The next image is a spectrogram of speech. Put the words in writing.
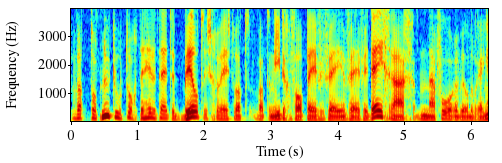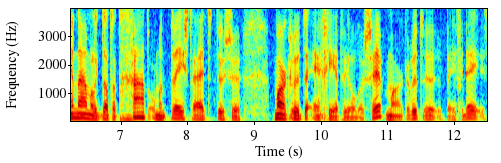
wat tot nu toe toch de hele tijd het beeld is geweest, wat, wat in ieder geval PVV en VVD graag naar voren wilden brengen, namelijk dat het gaat om een tweestrijd tussen Mark Rutte en Geert Wilders. Hè? Mark Rutte, PVD,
